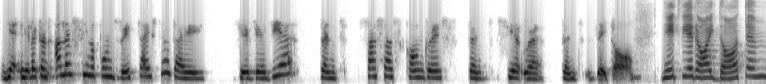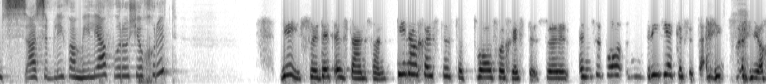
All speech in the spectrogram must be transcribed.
jy jy kan alles sien op ons webtuiste by www.sasascongress.co.za. Net weer daai datums asseblief Amelia voor ons jou groet. Ja, yes, so dit is dan van 10 Augustus tot 12 Augustus. So in so 3 weke se tyd. ja.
